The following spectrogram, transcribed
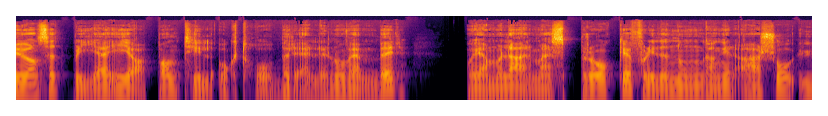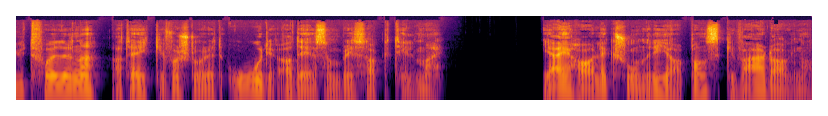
Uansett blir jeg i Japan til oktober eller november, og jeg må lære meg språket fordi det noen ganger er så utfordrende at jeg ikke forstår et ord av det som blir sagt til meg. Jeg har leksjoner i japansk hver dag nå.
